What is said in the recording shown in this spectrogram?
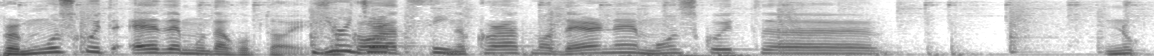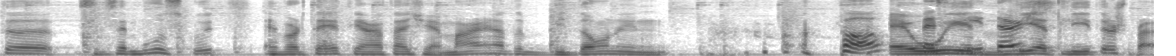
për muskujt edhe mund ta kuptoj. Jo në kohërat gjepsi. në kohërat moderne muskujt nuk të sepse muskujt e vërtetë janë ata që e marrin atë bidonin po e ujit 10 litrësh pra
